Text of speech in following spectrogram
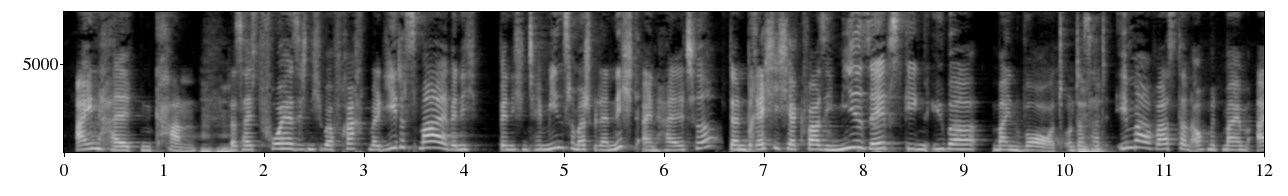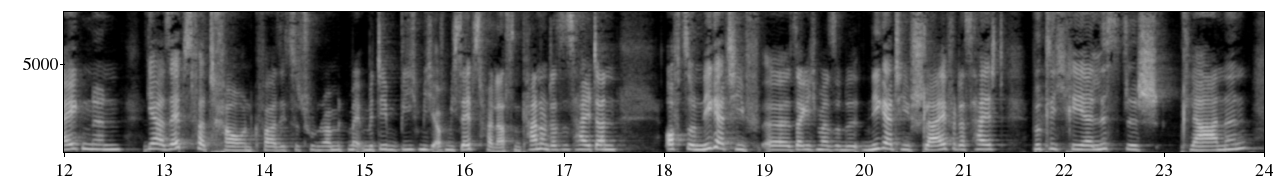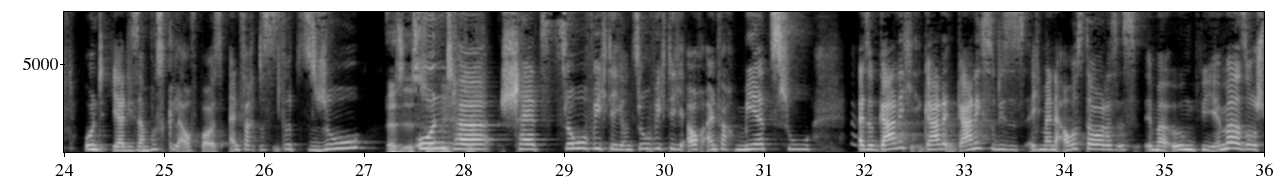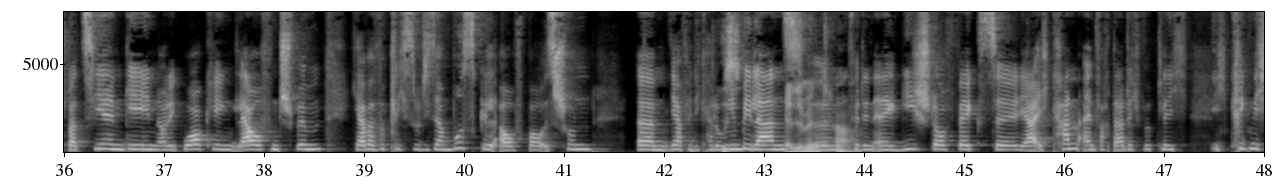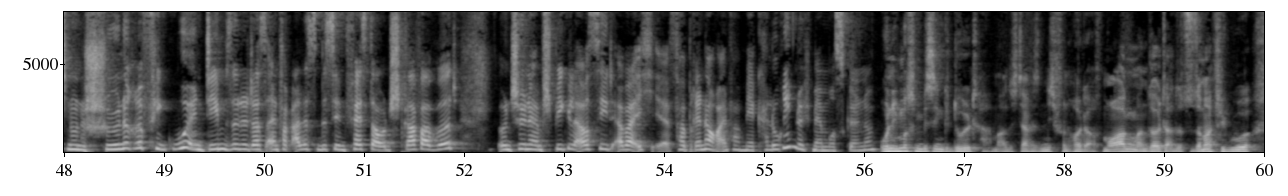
einhalten kann. Das heißt, vorher sich nicht überfrachten, weil jedes Mal, wenn ich wenn ich einen Termin zum Beispiel dann nicht einhalte, dann breche ich ja quasi mir selbst gegenüber mein Wort. Und das mhm. hat immer was dann auch mit meinem eigenen, ja, Selbstvertrauen quasi zu tun oder mit, mit dem, wie ich mich auf mich selbst verlassen kann. Und das ist halt dann oft so negativ, äh, sage ich mal, so eine Negativschleife. Das heißt, wirklich realistisch planen. Und ja, dieser Muskelaufbau ist einfach, das wird so es ist so unterschätzt, so wichtig und so wichtig auch einfach mehr zu also gar nicht, gar, gar nicht so dieses, ich meine, Ausdauer, das ist immer irgendwie immer so spazieren gehen, Nordic Walking, laufen, schwimmen. Ja, aber wirklich so dieser Muskelaufbau ist schon ähm, ja, für die Kalorienbilanz, ähm, für den Energiestoffwechsel. Ja, ich kann einfach dadurch wirklich, ich krieg nicht nur eine schönere Figur in dem Sinne, dass einfach alles ein bisschen fester und straffer wird und schöner im Spiegel aussieht, aber ich äh, verbrenne auch einfach mehr Kalorien durch mehr Muskeln. Ne? Und ich muss ein bisschen Geduld haben. Also ich darf es nicht von heute auf morgen. Man sollte also zur Sommerfigur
